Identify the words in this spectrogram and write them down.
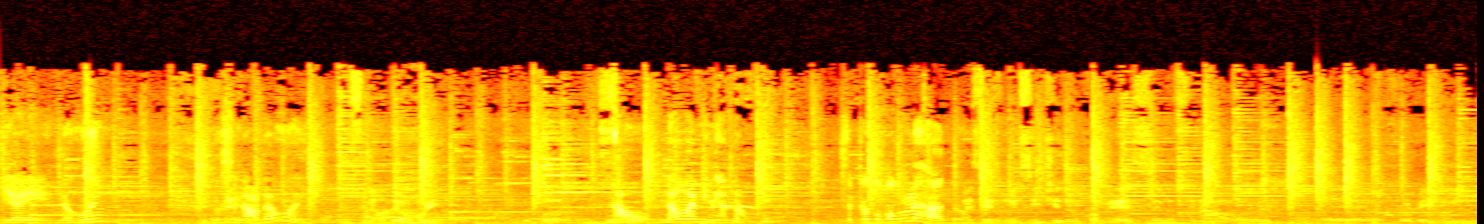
E aí, deu ruim? No final deu ruim. No final deu ruim. Não, não é minha não. Você pegou o bagulho errado. Mas fez muito sentido no começo e no final é, foi bem ruim.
